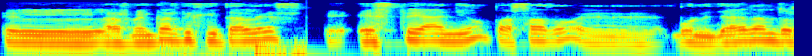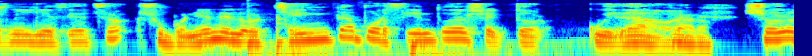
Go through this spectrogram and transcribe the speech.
las ventas digitales eh, este año pasado, eh, bueno, ya era en 2018, suponían el 80% del sector. Cuidado, eh. solo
